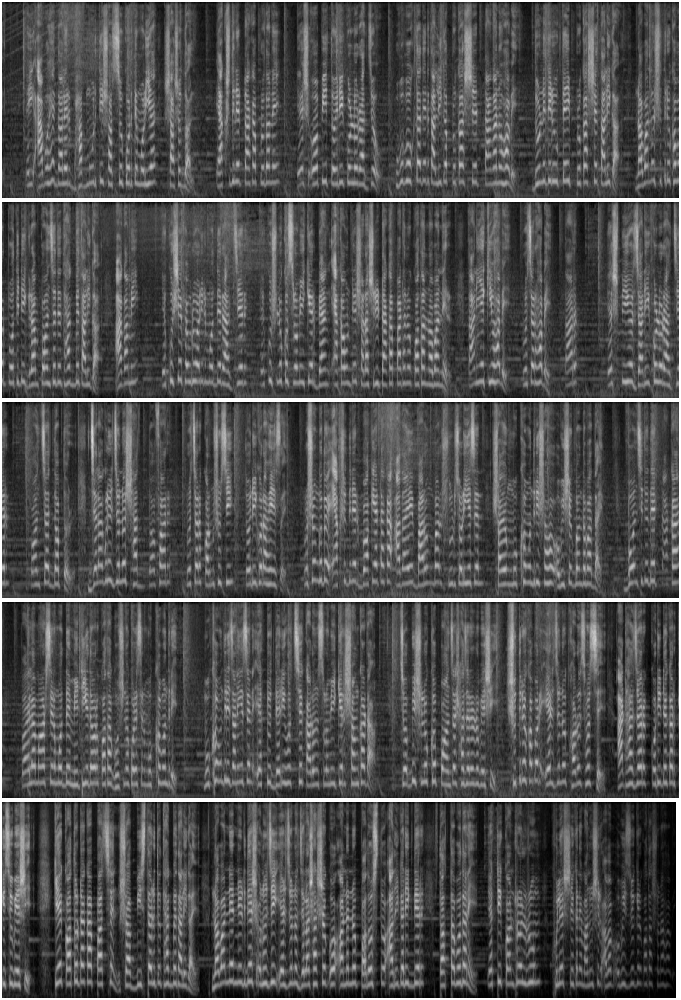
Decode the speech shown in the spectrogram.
এই আবহে দলের ভাবমূর্তি স্বচ্ছ করতে মরিয়া শাসক দল। একশো দিনের টাকা প্রদানে এসওপি তৈরি করল রাজ্য। উপভোক্তাদের তালিকা প্রকাশ্যে টাঙানো হবে। দুর্নীতি রুখতেই প্রকাশ্যে তালিকা। নবান্ন সূত্রে খবর, প্রতিটি গ্রাম পঞ্চায়েতে থাকবে তালিকা। আগামী একুশে ফেব্রুয়ারির মধ্যে রাজ্যের একুশ লক্ষ শ্রমিকের ব্যাংক অ্যাকাউন্টে সরাসরি টাকা পাঠানোর কথা নবান্নের। তা নিয়ে কীভাবে প্রচার হবে, তার এসপিও জারি করল রাজ্যের পঞ্চায়েত দপ্তর। জেলাগুলির জন্য সাত দফার প্রচার কর্মসূচি তৈরি করা হয়েছে। প্রসঙ্গত একশো দিনের বকেয়া টাকা আদায়ে বারংবার সুর চড়িয়েছেন স্বয়ং মুখ্যমন্ত্রী সহ অভিষেক বন্দ্যোপাধ্যায়। বঞ্চিতদের টাকা পয়লা মার্চের মধ্যে মিটিয়ে দেওয়ার কথা ঘোষণা করেছেন মুখ্যমন্ত্রী। মুখ্যমন্ত্রী জানিয়েছেন, একটু দেরি হচ্ছে কারণ শ্রমিকের সংখ্যাটা। চব্বিশ লক্ষ পঞ্চাশ হাজারেরও বেশি। সূত্রে খবর, এর জন্য খরচ হচ্ছে আট হাজার কোটি টাকার কিছু বেশি। কে কত টাকা পাচ্ছেন, সব বিস্তারিত থাকবে তালিকায়। নবান্নের নির্দেশ অনুযায়ী এর জন্য জেলাশাসক ও অন্যান্য পদস্থ আধিকারিকদের তত্ত্বাবধানে একটি কন্ট্রোল রুম খুলে সেখানে মানুষের অভাব অভিযোগের কথা শোনা হবে।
